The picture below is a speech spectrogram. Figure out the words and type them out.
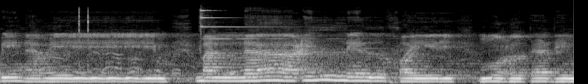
বিনামিম মু'তাদিন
